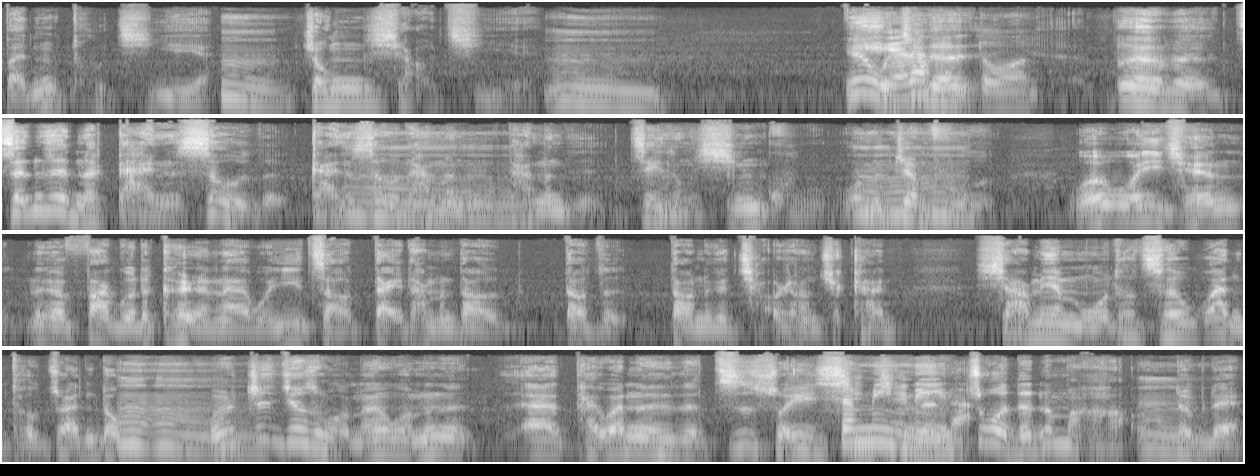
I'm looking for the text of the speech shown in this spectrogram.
本土企业。嗯。中小企业。嗯。因为我记得，不不不，真正的感受的感受他们、嗯、他们的这种辛苦，嗯、我们政府。我我以前那个法国的客人来，我一早带他们到到这到那个桥上去看，下面摩托车万头钻动。嗯嗯。我说这就是我们我们呃台湾的之所以经济能做的那么好，对不对？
